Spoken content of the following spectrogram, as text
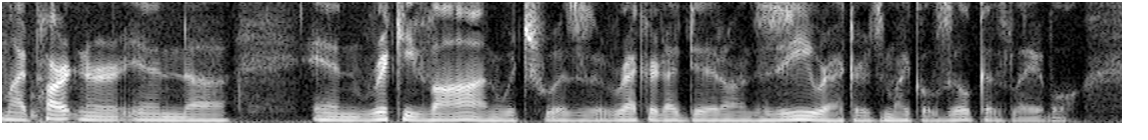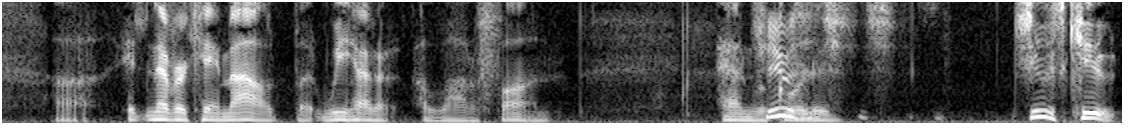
my partner in uh, in Ricky Vaughn, which was a record I did on Z Records, Michael Zilkha's label. Uh, it never came out, but we had a, a lot of fun and she recorded. Was, she, she was cute.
